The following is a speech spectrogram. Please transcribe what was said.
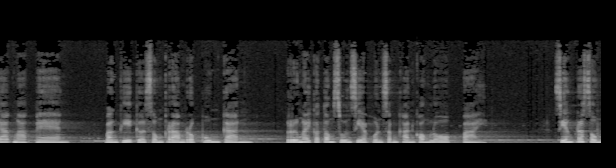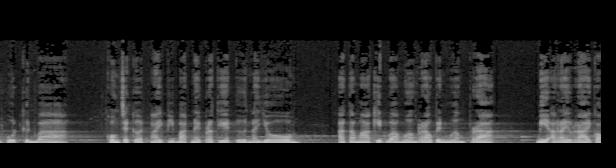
ยากหมากแพง บางทีเกิดสงครามรบพุ่งกัน หรือไม่ก็ต้องสูญเสียคนสำคัญของโลกไป เสียงพระสงฆ์พูดขึ้นว่า คงจะเกิดภัยพิบัติในประเทศอื่นนะโยม อาตมาคิดว่าเมืองเราเป็นเมืองพระ มีอะไรร้ายก็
